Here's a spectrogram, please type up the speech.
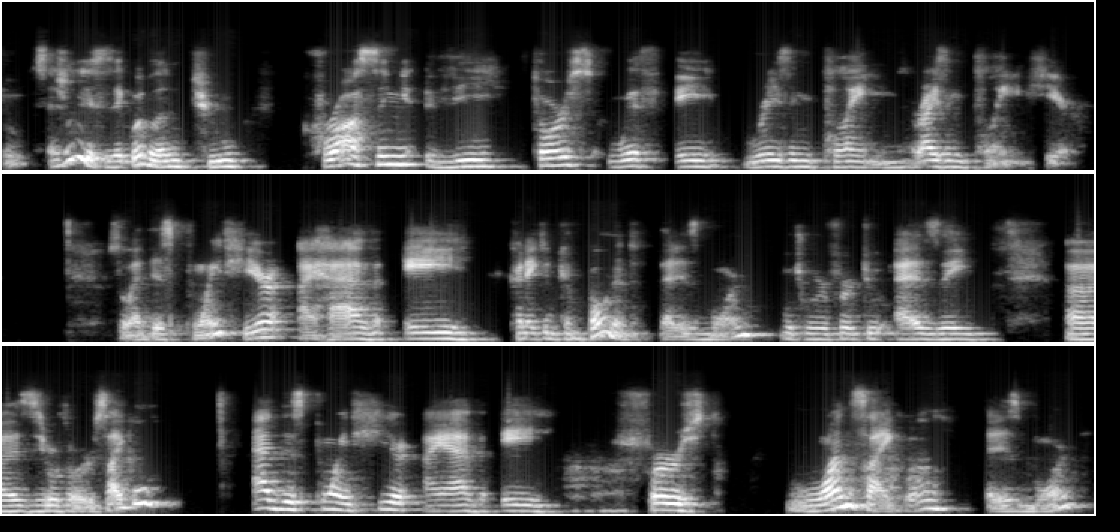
So essentially this is equivalent to crossing the torus with a rising plane, rising plane here. So at this point here, I have a connected component that is born, which we refer to as a uh, zeroth order cycle. At this point here, I have a first one cycle that is born.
